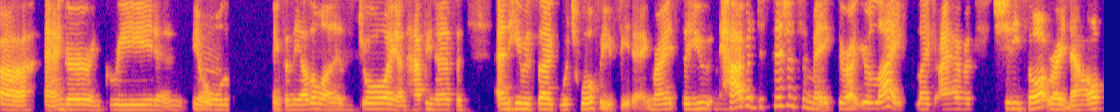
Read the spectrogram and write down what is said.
uh, anger and greed and you know all the things, and the other one is joy and happiness. And and he was like, which wolf are you feeding? Right. So you have a decision to make throughout your life. Like I have a shitty thought right now.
